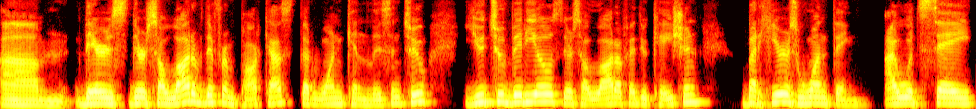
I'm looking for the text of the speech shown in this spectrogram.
Um, there's there's a lot of different podcasts that one can listen to. YouTube videos, there's a lot of education. But here's one thing I would say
